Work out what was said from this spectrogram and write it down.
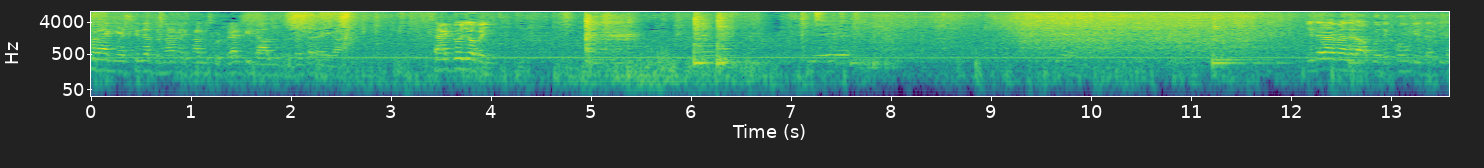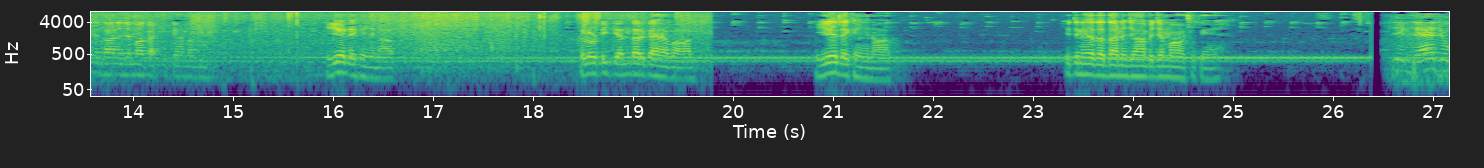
कम रह गया इसके अंदर तो मैं मेरे ख्याल उसको डायरेक्ट ही डाल दूँ तो बेहतर रहेगा। साइड हो जाओ भाई। इधर है मैं इधर आपको दिखाऊँगी इधर कितने दाने जमा कर चुके हैं हम अभी। ये देखें जनाब। कलोटी के अंदर का है वाल ये देखें जनाब। इतने ज़्यादा दाने जहाँ पे जमा हो चुके हैं। ये नया जो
